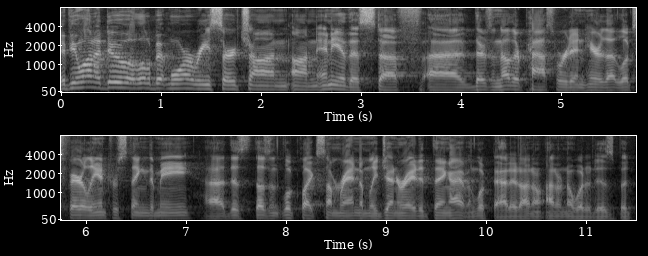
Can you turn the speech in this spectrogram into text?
if you want to do a little bit more research on, on any of this stuff, uh, there's another password in here that looks fairly interesting to me. Uh, this doesn't look like some randomly generated thing. I haven't looked at it. I don't, I don't know what it is, but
